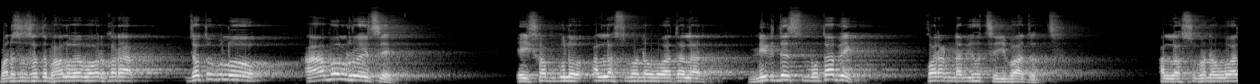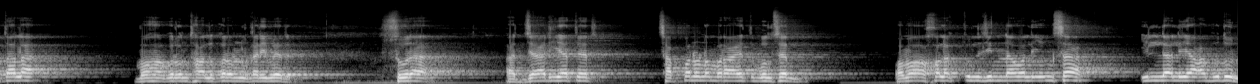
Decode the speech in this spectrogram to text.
মানুষের সাথে ভালো ব্যবহার করা, যতগুলো আমল রয়েছে, এই সবগুলো আল্লাহ সুবাহর নির্দেশ মোতাবেক করার নামই হচ্ছে ইবাদত। আল্লাহ সুবাহ মহাগ্রন্থ আল করুন করিমের সুরা আর জারিয়াতের ছাপ্পান্ন নম্বর আয়তে বলছেন অমা খলাকুল জিন্নাওয়াল ইংসা ইল্লালিয়া আবুদুন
